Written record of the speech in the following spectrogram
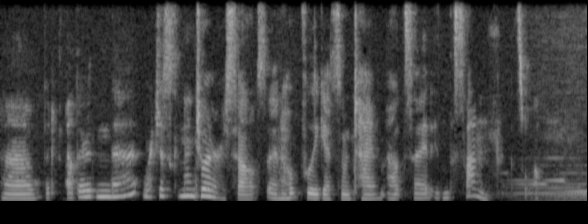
Uh, but other than that, we're just gonna enjoy ourselves and hopefully get some time outside in the sun as well.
